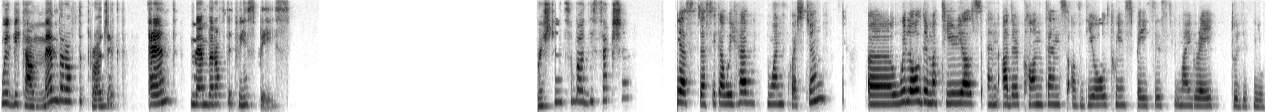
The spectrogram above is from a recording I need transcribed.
will become member of the project and member of the TwinSpace. Questions about this section? Yes, Jessica, we have one question. Uh, will all the materials and other contents of the old twin spaces migrate to this new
